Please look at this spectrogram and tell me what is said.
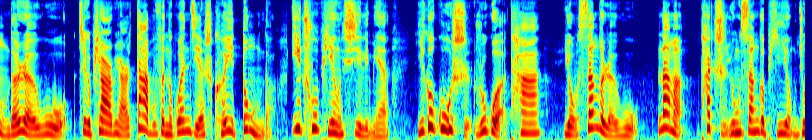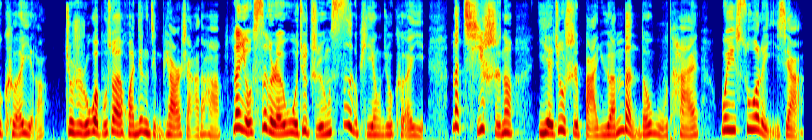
影的人物，这个片儿片儿大部分的关节是可以动的。一出皮影戏里面，一个故事如果它有三个人物，那么他只用三个皮影就可以了。就是如果不算环境景片儿啥的哈，那有四个人物就只用四个皮影就可以。那其实呢，也就是把原本的舞台微缩了一下，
